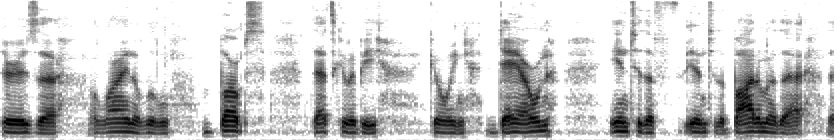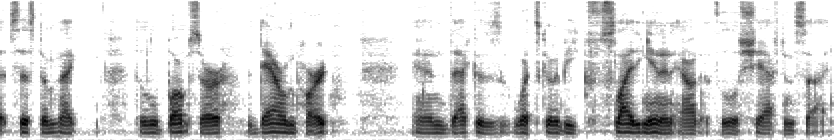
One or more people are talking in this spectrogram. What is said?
there is a, a line of little bumps that's going to be going down into the into the bottom of that that system that the little bumps are the down part and that is what's going to be sliding in and out of the little shaft inside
